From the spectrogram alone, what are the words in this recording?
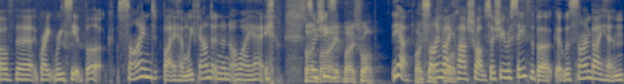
of the Great Reset book, signed by him. We found it in an OIA. Signed by, by Schwab. Yeah, By Klaus signed by Schwab. Klaus Schwab. So she received the book. It was signed by him.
